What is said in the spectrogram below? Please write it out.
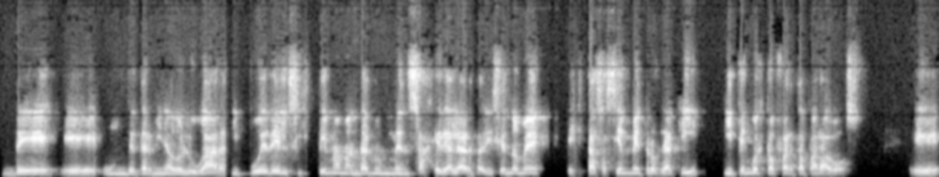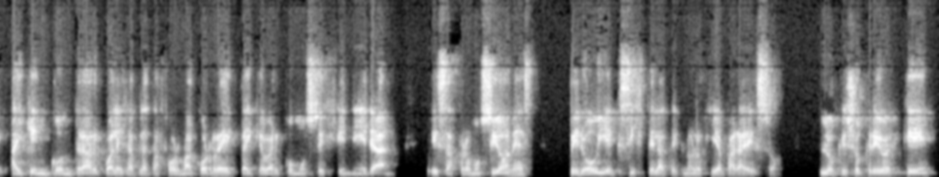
de eh, un determinado lugar y puede el sistema mandarme un mensaje de alerta diciéndome, estás a 100 metros de aquí y tengo esta oferta para vos. Eh, hay que encontrar cuál es la plataforma correcta, hay que ver cómo se generan esas promociones pero hoy existe la tecnología para eso. Lo que yo creo es que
